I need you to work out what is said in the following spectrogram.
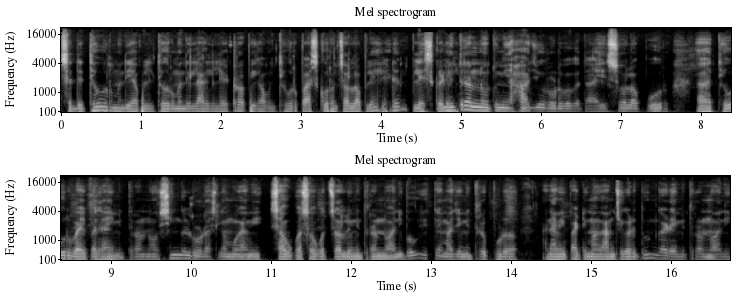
सध्या थेऊरमध्ये आपल्या थेऊरमध्ये लागलेले ट्रॉपिक आपण थेऊर पास करून चाललो आपल्या हिडन प्लेसकडे मित्रांनो तुम्ही हा जो रोड बघत आहे सोलापूर थेऊर बायपास आहे मित्रांनो. सिंगल रोड असल्यामुळे आम्ही सावका सावकात चाललो आहे मित्रांनो. आणि बघू शकता माझे मित्र पुढं आणि आम्ही पाठीमागं आमच्याकडे दोन गाड्या आहे मित्रांनो. आणि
